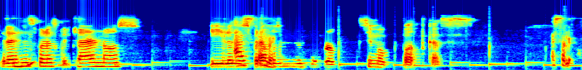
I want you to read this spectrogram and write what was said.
Gracias por escucharnos y los esperamos en nuestro próximo podcast. Hasta luego.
